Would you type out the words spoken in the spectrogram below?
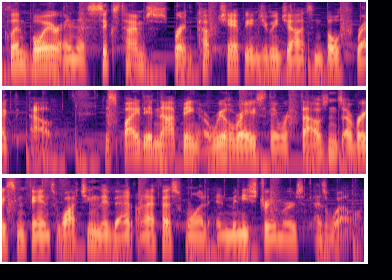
Clint Bowyer and the six time Sprint Cup champion Jimmie Johnson both wrecked out. Despite it not being a real race, there were thousands of racing fans watching the event on FS1 and mini streamers as well.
